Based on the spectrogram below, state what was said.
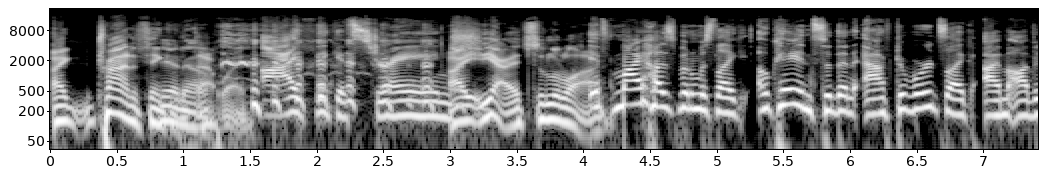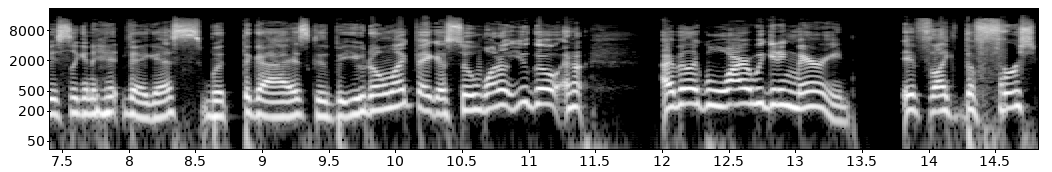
I'm trying to think You of it know. that way. I think it's strange. I yeah, it's a little odd. if my husband was like, okay, and so then afterwards, like, I'm obviously going to hit Vegas with the guys, 'cause- but you don't like Vegas, so why don't you go? And I- I'd be like, well, why are we getting married? If like the first,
